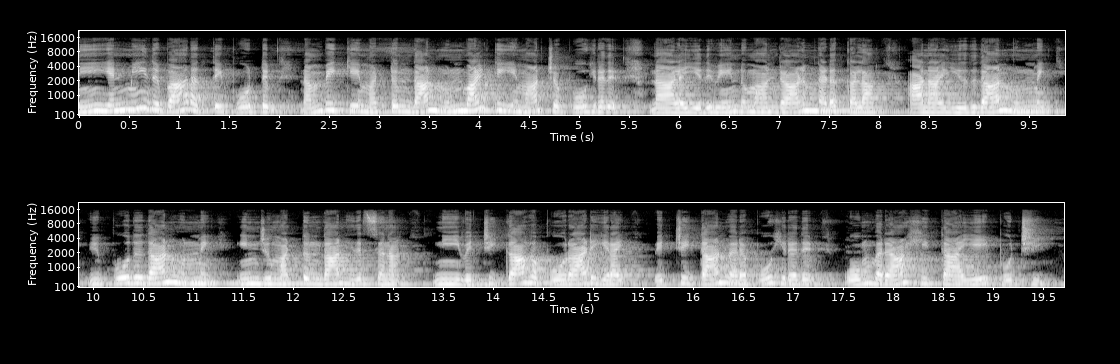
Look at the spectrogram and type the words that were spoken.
நீ என் மீது பாரத்தை போட்டு நம்பிக்கை மட்டும்தான் உன் வாழ்க்கையை மாற்றப் போகிறது. நாளை எது வேண்டுமான்றாலும் நடக்கலாம் ஆனால் இதுதான் உண்மை. இப்போதுதான் உண்மை. இன்று மட்டும்தான் நிதர்சனம். நீ வெற்றிக்காக போராடுகிறாய். வெற்றித்தான் வரப்போகிறது. ஓம் வராகி தாயே போற்றி.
